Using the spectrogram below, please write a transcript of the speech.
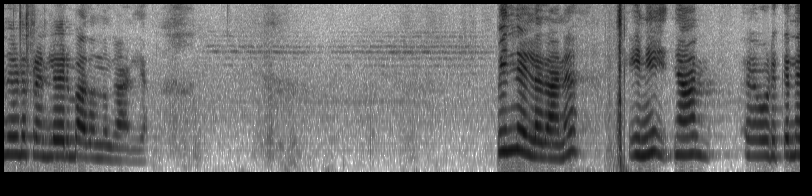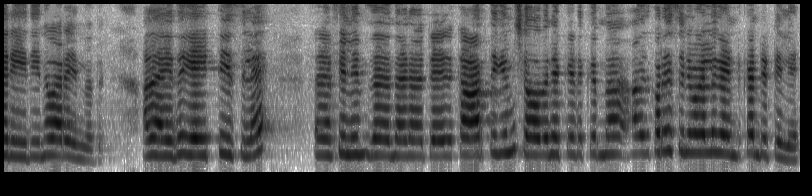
ഇതുകൊണ്ട് ഫ്രണ്ടിൽ വരുമ്പോൾ അതൊന്നും കാണില്ല. പിന്നെ ഉള്ളതാണ് ഇനി ഞാൻ ഉടുക്കുന്ന രീതി എന്ന് പറയുന്നത്. അതായത് എയ്റ്റീസിലെ ഫിലിം എന്താണ് മറ്റേ കാർത്തികും ശോഭനൊക്കെ എടുക്കുന്ന കുറേ സിനിമകളിൽ കണ്ട് കണ്ടിട്ടില്ലേ?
